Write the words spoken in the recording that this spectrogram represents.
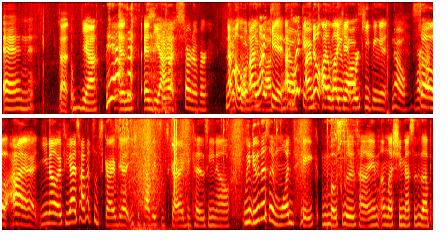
and That yeah. Yeah. And and you yeah. know what? Start over. No, totally I like lost. it. I like it. I'm no, I totally like it. We're keeping it. No, So, I'm- I'm- uh, you know, if you guys haven't subscribed yet, you should probably subscribe because, you know, we do this in one take most of the time, unless she messes up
